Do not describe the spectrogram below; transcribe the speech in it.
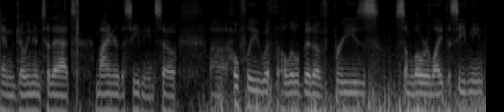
and going into that minor this evening. So uh, hopefully with a little bit of breeze, some lower light this evening.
